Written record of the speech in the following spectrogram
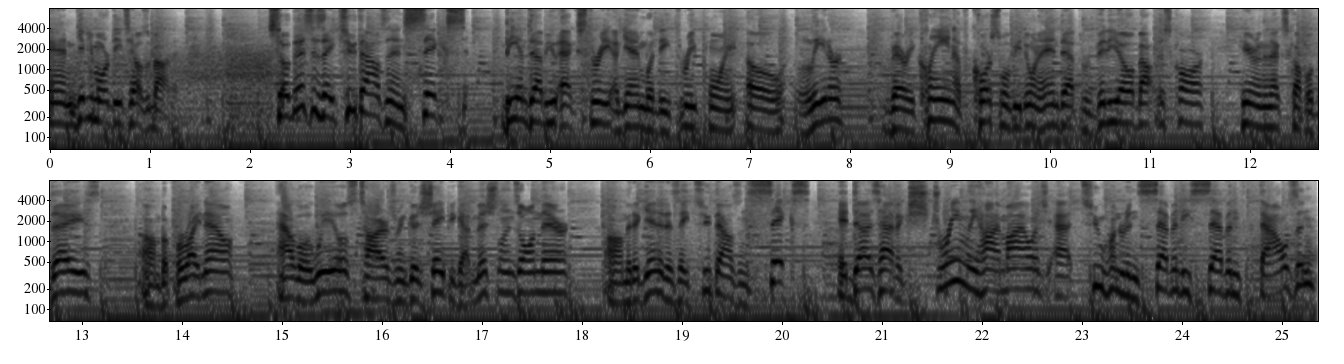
and give you more details about it. So this is a 2006 BMW X3, again with the 3.0 liter, very clean. Of course, we'll be doing an in-depth video about this car here in the next couple days. Um, but for right now, alloy wheels, tires are in good shape. You got Michelin's on there. Um, and again, it is a 2006. It does have extremely high mileage at 277,000.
